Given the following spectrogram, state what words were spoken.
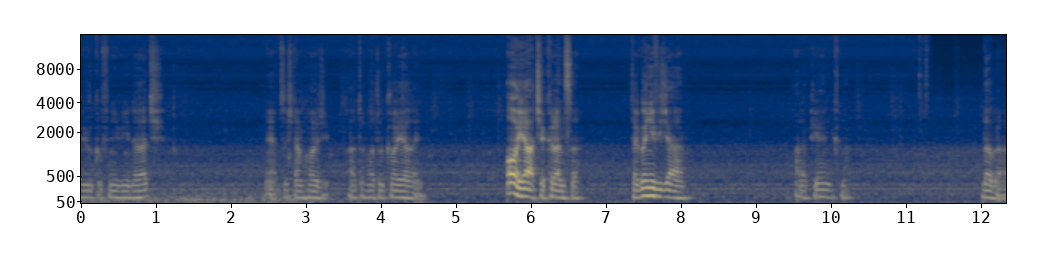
Wilków nie widać. Nie, coś tam chodzi. Ale to chyba tylko jeleń. O, ja cię kręcę. Tego nie widziałem. Ale piękne. Dobra.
